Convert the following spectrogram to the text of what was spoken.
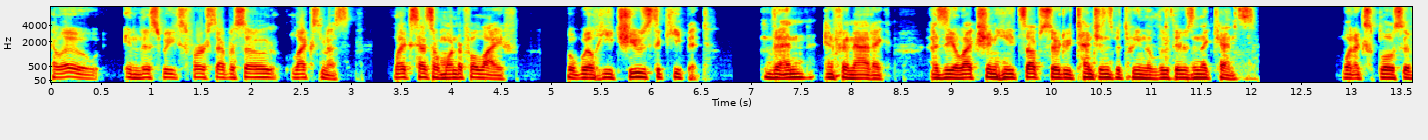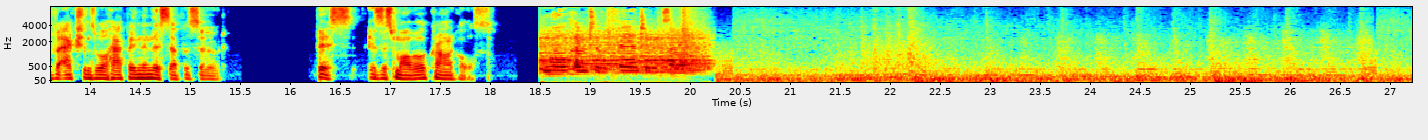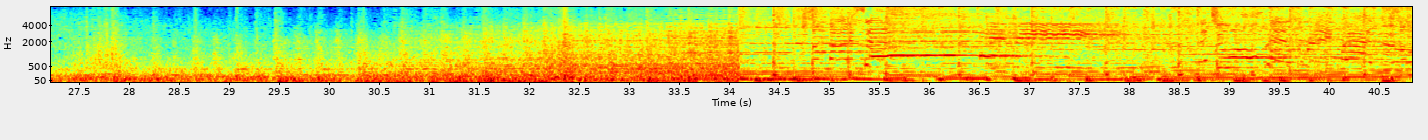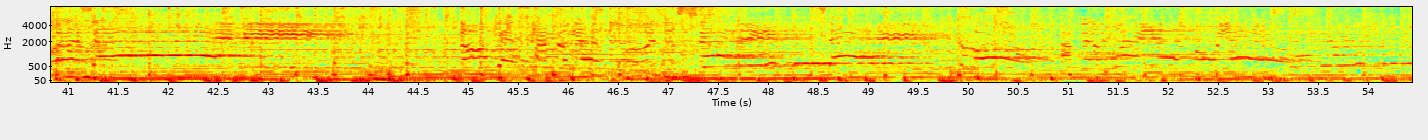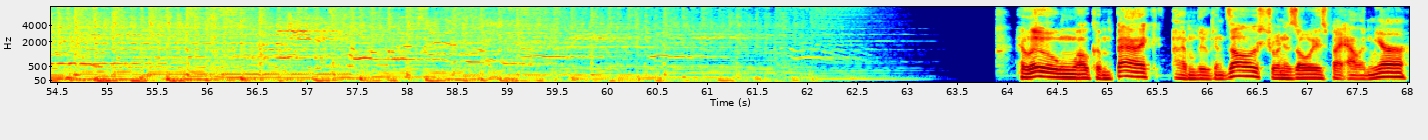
Hello. In this week's first episode, Lexmas. Lex has a wonderful life, but will he choose to keep it? Then, in Fanatic, as the election heats up, so do tensions between the Luthors and the Kents. What explosive actions will happen in this episode? This is the Smallville Chronicles. Welcome to the Phantom Zone. Welcome back. I'm Lou Gonzalez, joined as always by Alan Muir.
